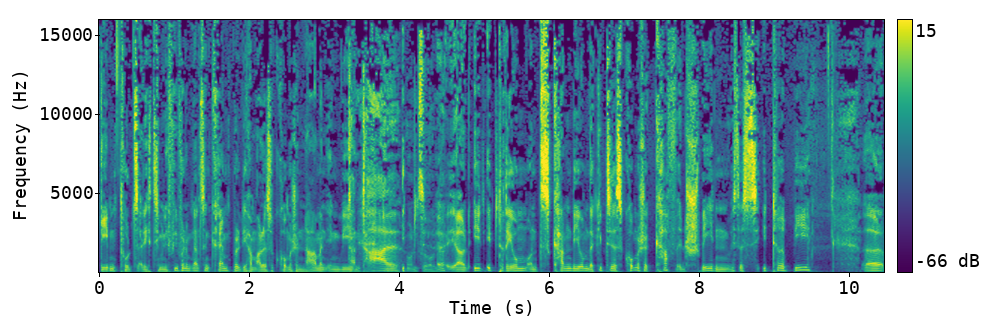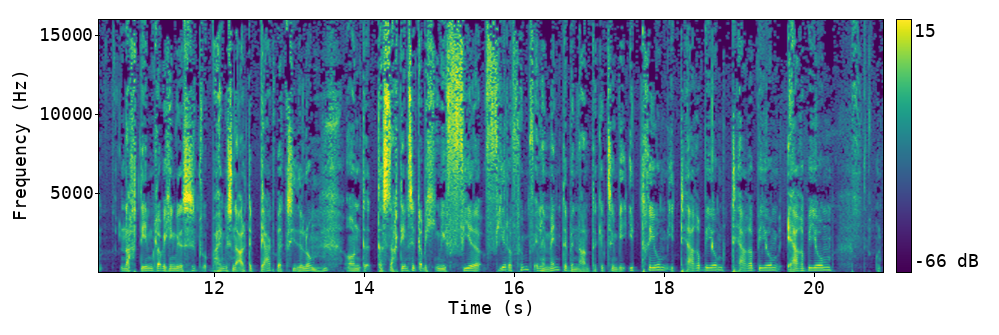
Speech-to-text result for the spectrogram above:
geben tut's eigentlich ziemlich viel von dem ganzen Krempel, die haben alle so komische Namen irgendwie. Tantal äh, und so. Ne? Äh, ja, und Itrium und Scandium, da gibt's dieses komische Kaff in Schweden, wie ist das, Iterbi? Äh, nachdem, glaube ich, irgendwie, das war irgendwie so eine alte Bergwerkssiedelung mhm. und das nachdem sind, glaube ich, irgendwie vier, vier oder fünf Elemente benannt. Da gibt es irgendwie Itrium, Iterbium, Terbium, Erbium und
